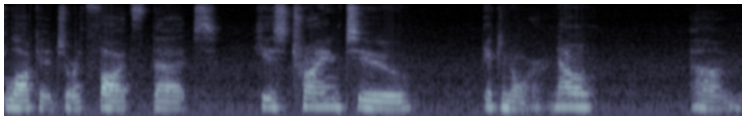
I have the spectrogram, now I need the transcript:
blockage or thoughts that he's trying to ignore. Now, um,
